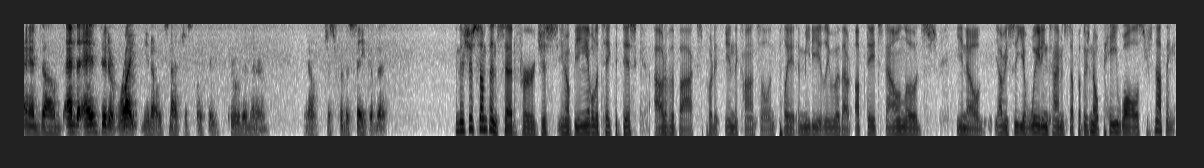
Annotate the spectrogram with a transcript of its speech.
and um, and and did it right. You know, it's not just like they threw it in there, you know, just for the sake of it. And there's just something said for just, you know, being able to take the disc out of the box, put it in the console, and play it immediately without updates, downloads. You know, obviously you have waiting time and stuff, but there's no paywalls, there's nothing.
